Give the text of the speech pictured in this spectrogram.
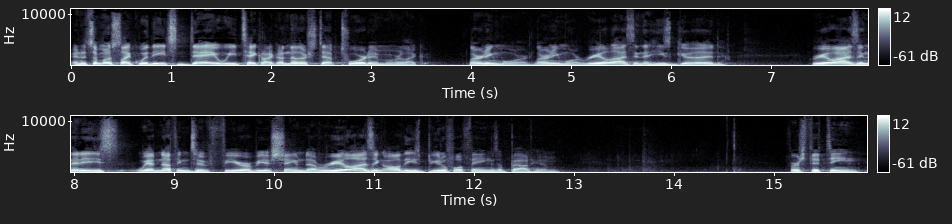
And it's almost like with each day we take like another step toward him and we're like learning more, learning more, realizing that he's good, realizing that he's we have nothing to fear or be ashamed of, realizing all these beautiful things about him. Verse 15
